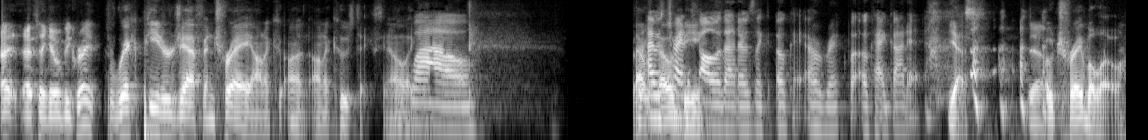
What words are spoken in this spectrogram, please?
I, I think it would be great. Rick, Peter, Jeff, and Trey on on, on acoustics. You know, like wow. that, I was trying be to follow that. I was like, okay, oh Rick, but okay, I got it. yes, Yeah. Otrebolo.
